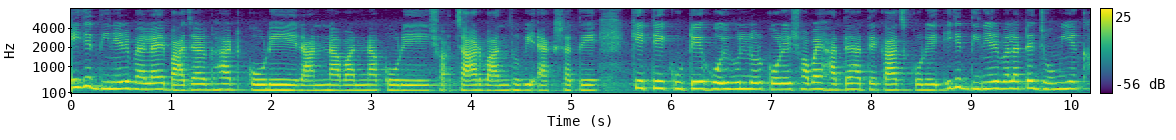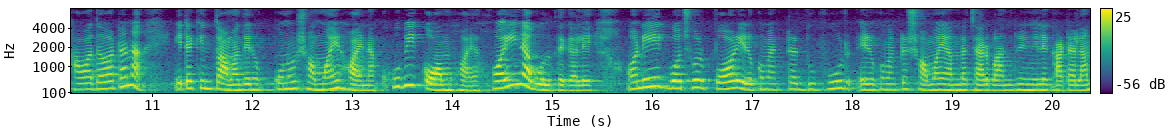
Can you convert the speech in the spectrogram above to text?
এই যে দিনের বেলায় বাজারঘাট করে রান্না বান্না করে চার বান্ধবী একসাথে কেটে কুটে হই হুল্লোড় করে, সবাই হাতে হাতে কাজ করে, এই যে দিনের বেলাটা জমিয়ে খাওয়া দাওয়াটা না, এটা কিন্তু আমাদের কোনো সময় হয় না, খুবই কম হয়, হয়ই না বলতে গেলে। অনেক বছর পর এরকম একটা দুপুর, এরকম একটা সময় আমরা চার বান্ধবী মিলে কাটালাম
